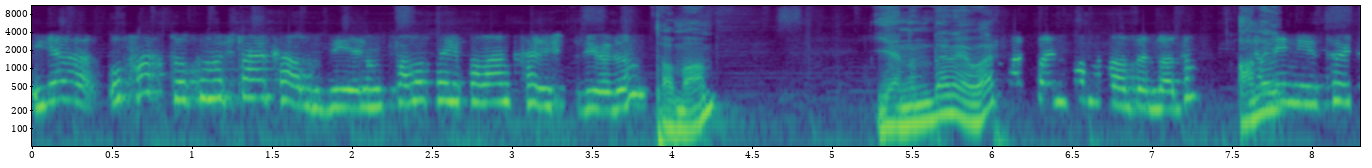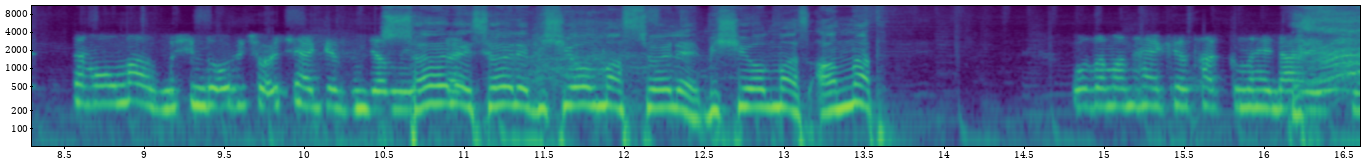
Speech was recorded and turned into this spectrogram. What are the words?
Ya ufak dokunuşlar kaldı diyelim. Salatayı falan karıştırıyorum. Tamam. Yanında ne var? Salatayı falan hazırladım. Ana- Ya menüyü söylesem olmaz mı? Şimdi oruç oruç herkesin canını Söyle ister. söyle bir şey olmaz söyle. Bir şey olmaz. Anlat. O zaman herkes hakkını helal etsin.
